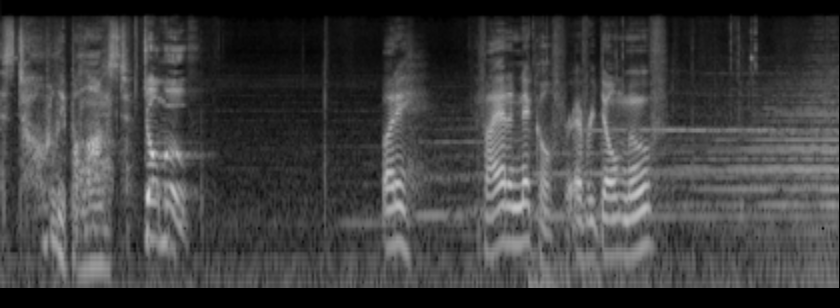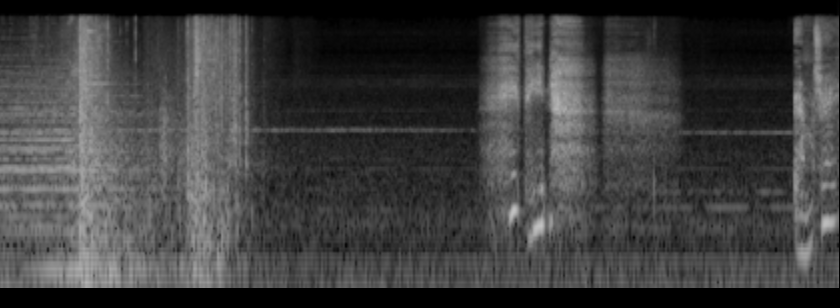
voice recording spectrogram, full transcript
This totally belongs to... Don't move! Buddy, if I had a nickel for every don't move... Hey, Pete. MJ?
